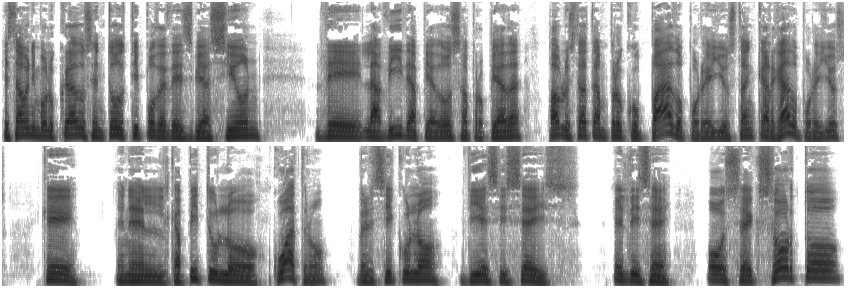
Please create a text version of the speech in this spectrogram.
Estaban involucrados en todo tipo de desviación de la vida piadosa apropiada. Pablo está tan preocupado por ellos, tan cargado por ellos, que en el capítulo 4, versículo 16, él dice, os exhorto,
